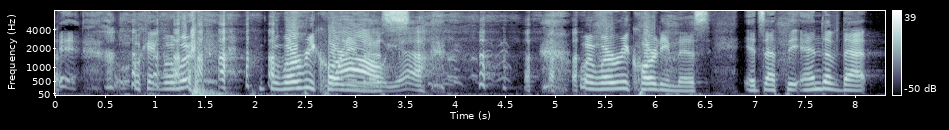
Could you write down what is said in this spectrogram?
Okay, when we're, when we're recording wow, this, yeah. when we're recording this, it's at the end of that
